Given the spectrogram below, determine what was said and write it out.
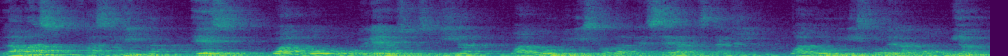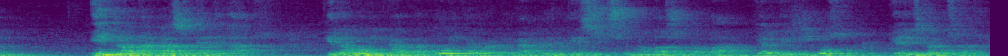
La más facilita es cuando, como veremos enseguida, cuando un ministro, la tercera que está aquí, cuando un ministro de la comunión entra a una casa de alejados, que la única católica practicante es su mamá, su papá, ya viejitos, que ahí está acostado.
